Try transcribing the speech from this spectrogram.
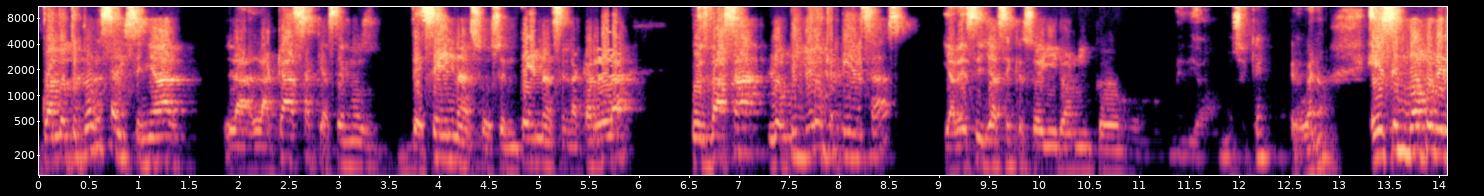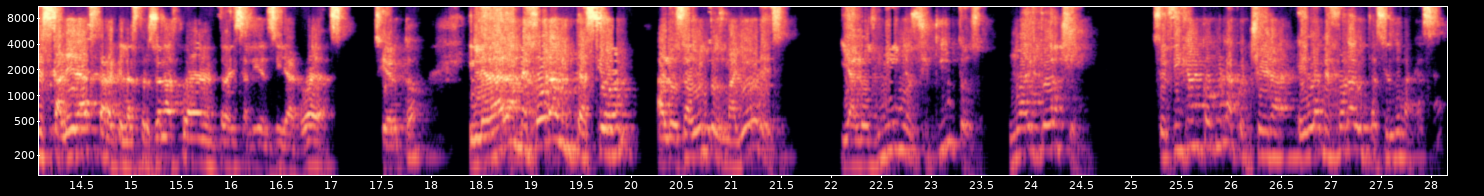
Cuando te pones a diseñar la, la, casa que hacemos decenas o centenas en la carrera, pues vas a, lo primero que piensas, y a veces ya sé que soy irónico o medio no sé qué, pero bueno, es en no poner escaleras para que las personas puedan entrar y salir en silla de ruedas, ¿cierto? Y le da la mejor habitación a los adultos mayores y a los niños chiquitos. No hay coche. ¿Se fijan cómo la cochera es la mejor habitación de la casa?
